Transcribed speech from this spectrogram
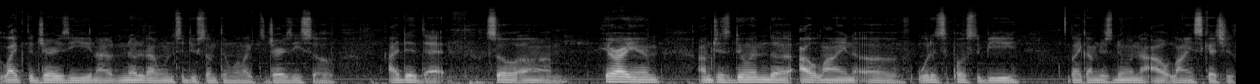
like the jersey, and I know that I wanted to do something with like the jersey, so I did that. So um, here I am. I'm just doing the outline of what it's supposed to be like I'm just doing the outline sketches.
